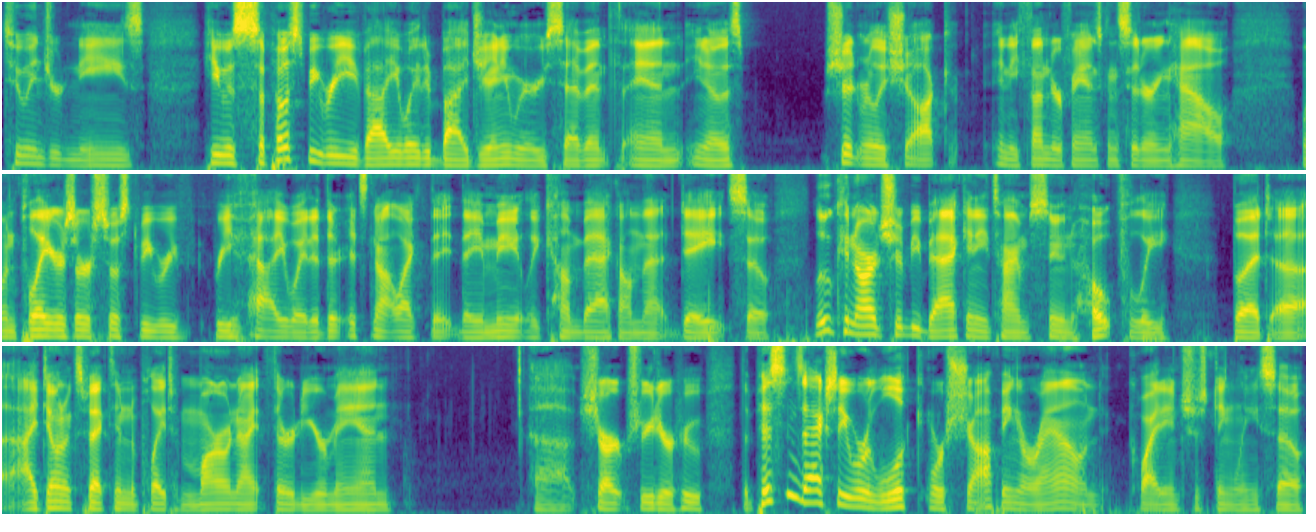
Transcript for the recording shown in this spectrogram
Two injured knees. He was supposed to be reevaluated by January 7th, and, you know, this shouldn't really shock any Thunder fans considering how when players are supposed to be re- reevaluated, it's not like they, they immediately come back on that date. So Luke Kennard should be back anytime soon, hopefully, but uh, I don't expect him to play tomorrow night, third year man uh, sharpshooter who the Pistons actually were look were shopping around quite interestingly. So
